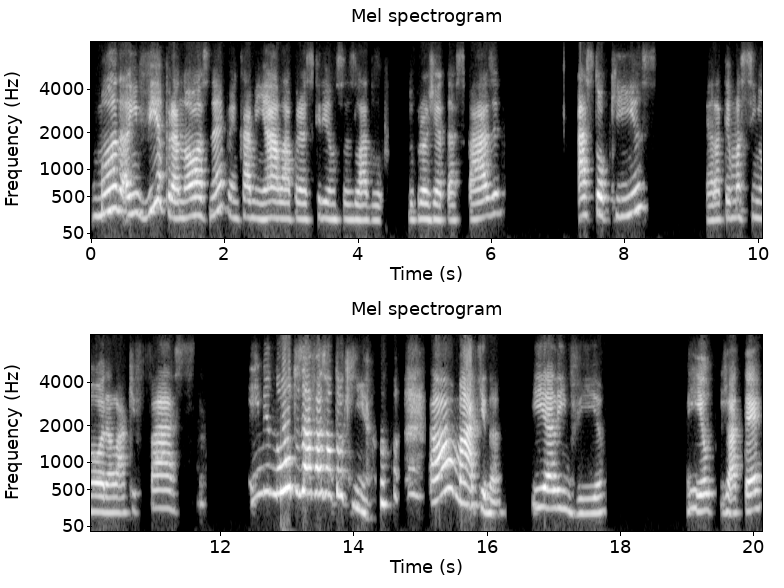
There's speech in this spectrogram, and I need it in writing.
manda, envia para nós, né, para encaminhar lá para as crianças lá do, do projeto da Aspásia, as toquinhas. Ela tem uma senhora lá que faz. Em minutos ela faz uma toquinha. a máquina. E ela envia. E eu já até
